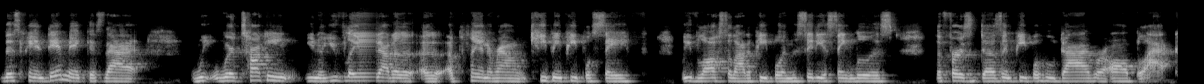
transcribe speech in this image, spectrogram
this pandemic is that we, we're talking, you know, you've laid out a, a, a, plan around keeping people safe. We've lost a lot of people in the city of St. Louis. The first dozen people who died were all Black,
